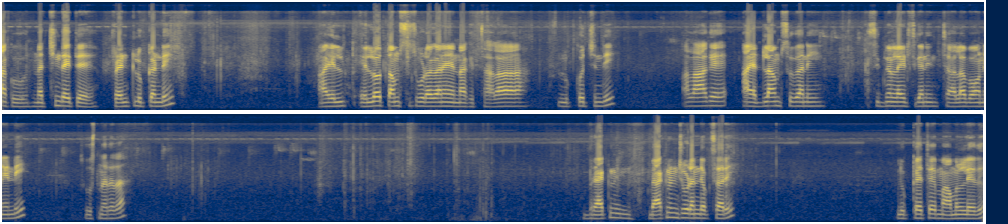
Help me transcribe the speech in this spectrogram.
నాకు నచ్చింది అయితే ఫ్రంట్ లుక్ అండి. ఆ ఎల్ ఎల్లో థమ్స్ చూడగానే నాకు చాలా లుక్ వచ్చింది. అలాగే ఆ హెడ్ లాంప్స్ కానీ సిగ్నల్ లైట్స్ కానీ చాలా బాగున్నాయండి. చూస్తున్నారు కదా? బ్యాక్ బ్యాక్ నుండి చూడండి ఒకసారి. లుక్ అయితే మామూలు లేదు.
